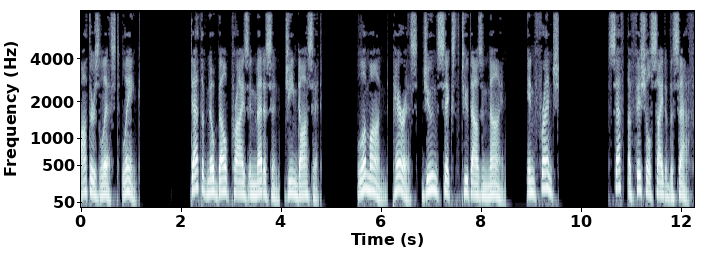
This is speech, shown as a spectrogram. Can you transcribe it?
authors list link. Death of Nobel Prize in Medicine, Jean Dausset. Le Monde, Paris, June 6, 2009. In French CEPH – official site of the CEPH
